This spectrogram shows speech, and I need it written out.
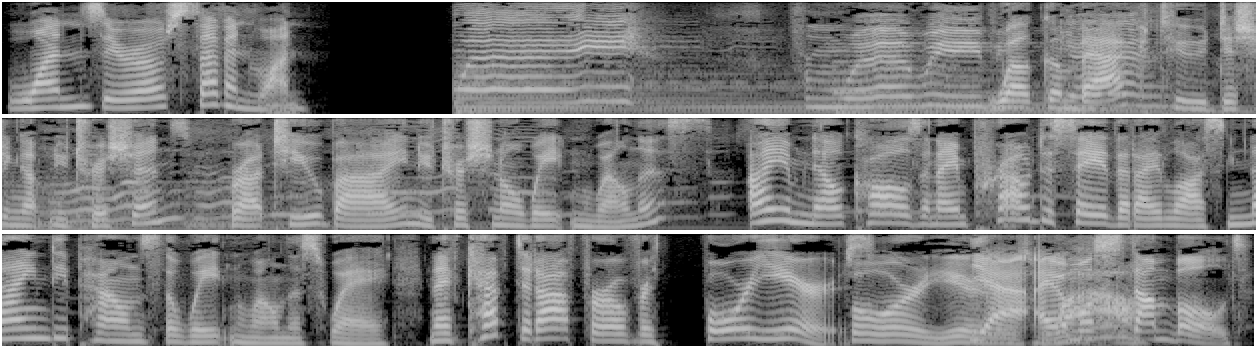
1071. Welcome back to Dishing Up Nutrition, brought to you by Nutritional Weight and Wellness. I am Nell Calls, and I'm proud to say that I lost 90 pounds the weight and wellness way, and I've kept it off for over four years. Four years. Yeah, I almost stumbled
